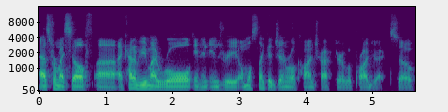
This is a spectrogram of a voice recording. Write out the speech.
As for myself, uh, I kind of view my role in an injury almost like a general contractor of a project. So,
